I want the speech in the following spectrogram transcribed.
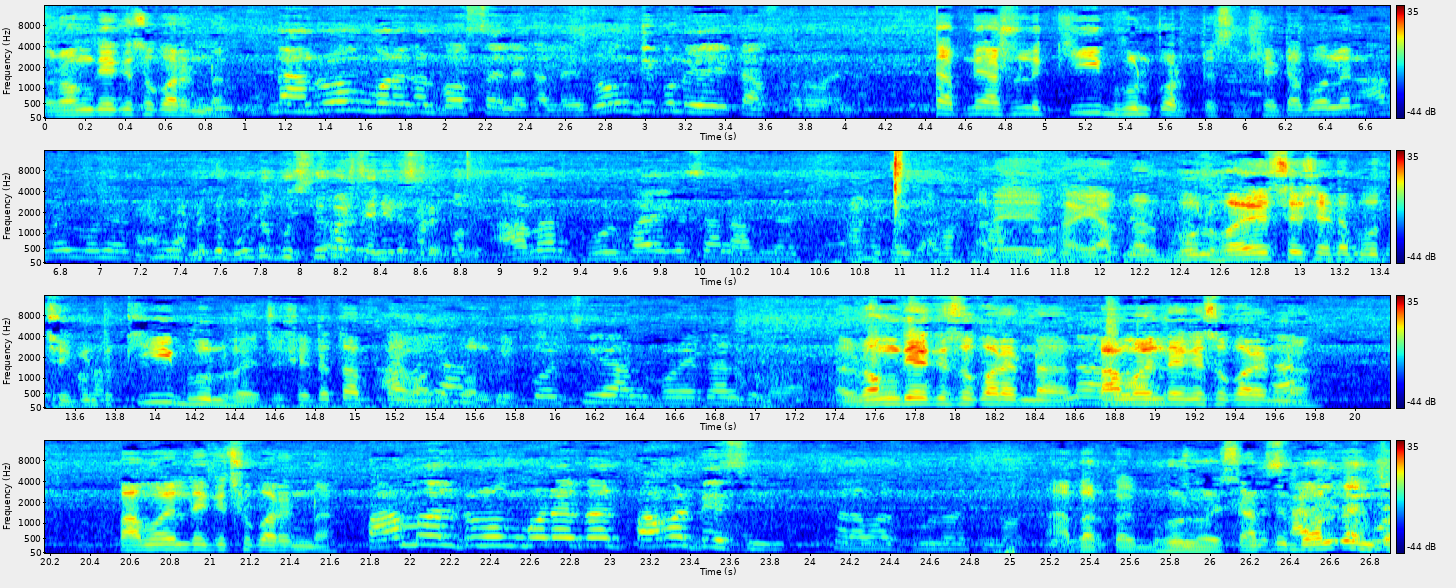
রং দিয়ে কিছু করেন না? না রং মনে করেন বস্তায় লেখা লাগে রং দিয়ে কোনো এই কাজ করা হয় না। আপনি আসলে কি ভুল করতেছেন সেটা বলেন। আমি মনে আপনি তো ভুলটা বুঝতে পারছেন এটা স্যার বলেন আমার ভুল হয়ে গেছে আর আমি আরে ভাই আপনার ভুল হয়েছে সেটা বুঝছি কিন্তু কি ভুল হয়েছে সেটা তো আপনি আমাকে বলবেন। করছি আমি মনে করেন রং দিয়ে কিছু করেন না অয়েল দিয়ে কিছু করেন না? পাম অয়েল দিয়ে কিছু করেন না? পামাল রং মনে করেন পামাল বেশি। আর আমার ভুল হয়েছে আবার কয় ভুল হয়েছে? আপনি বলবেন তো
